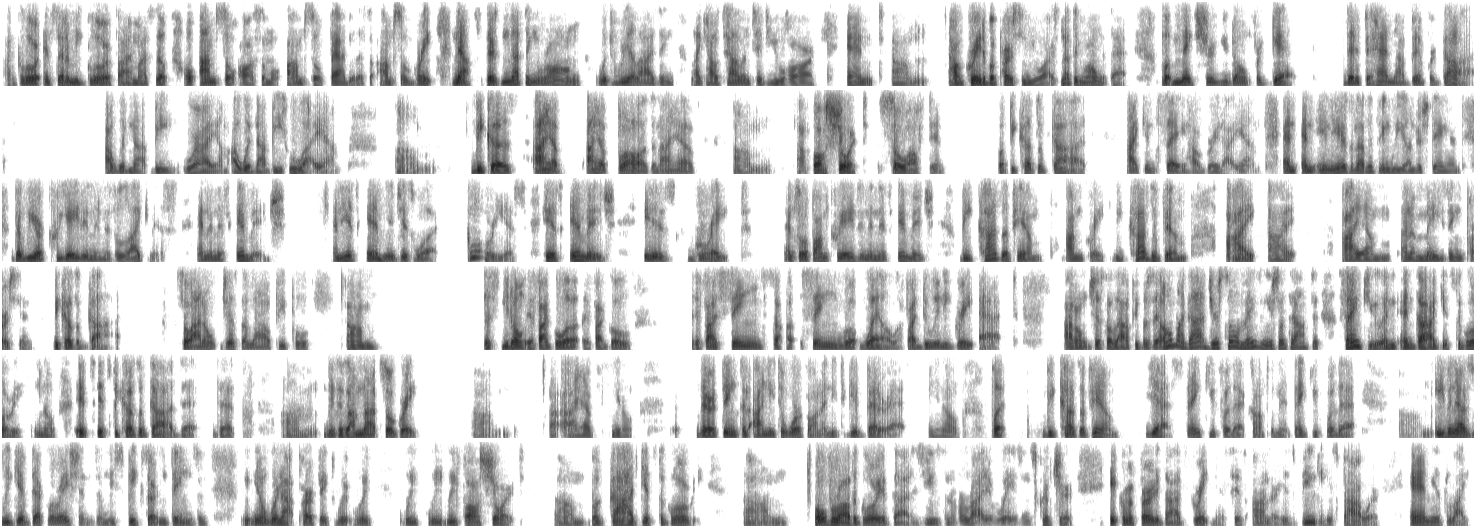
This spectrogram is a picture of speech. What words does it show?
I glor instead of me glorifying myself, oh, I'm so awesome, or I'm so fabulous, I'm so great. Now, there's nothing wrong with realizing like how talented you are and um, how great of a person you are. There's nothing wrong with that. But make sure you don't forget that if it had not been for God, I would not be where I am. I would not be who I am. Um, because I have I have flaws and I have um, I fall short so often, but because of God, I can say how great I am. And and and here's another thing we understand that we are created in His likeness and in His image, and His image is what glorious. His image is great. And so if I'm created in his image, because of him, I'm great. Because of him, I I I am an amazing person because of God. So I don't just allow people um you know if I go up if I go if I sing uh, sing well, if I do any great act, I don't just allow people to say, "Oh my God, you're so amazing, you're so talented." Thank you, and and God gets the glory. You know, it's it's because of God that that um, because I'm not so great. Um, I have, you know, there are things that I need to work on. I need to get better at, you know. But because of him, yes, thank you for that compliment. Thank you for that. Um, even as we give declarations and we speak certain things, and you know, we're not perfect. We we we we we fall short, um, but God gets the glory. Um, overall, the glory of God is used in a variety of ways in Scripture. It can refer to God's greatness, His honor, His beauty, His power, and His light.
